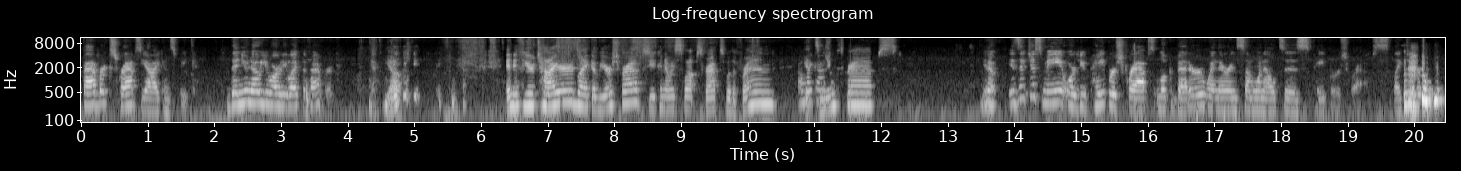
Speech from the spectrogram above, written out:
fabric scraps, yeah, I can speak. Then you know you already like the fabric. Yep. and if you're tired like of your scraps, you can always swap scraps with a friend. Oh my get some new scraps. You know, is it just me or do paper scraps look better when they're in someone else's paper scraps? Like, do you ever do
